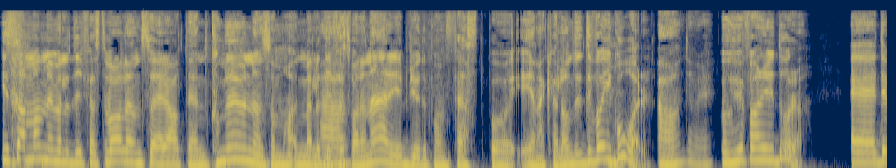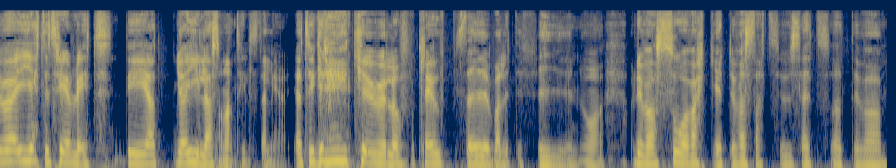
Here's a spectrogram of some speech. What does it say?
I samband med Melodifestivalen så är det alltid en kommunen som har- Melodifestivalen är i bjuder på en fest på ena kvällen. Det, det var igår. Ja, det var det. Och hur var det då? då? Eh, det var jättetrevligt. Det, jag, jag gillar såna tillställningar. Jag tycker det är kul att få klä upp sig och vara lite fin. Och, och det var så vackert. Det var Stadshuset, så att det var,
